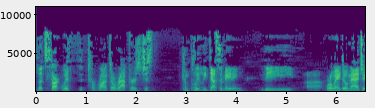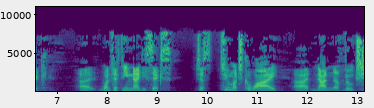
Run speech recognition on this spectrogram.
let's start with the Toronto Raptors just completely decimating the, uh, Orlando Magic, uh, 115-96. Just too much Kawhi, uh, not enough Vooch,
